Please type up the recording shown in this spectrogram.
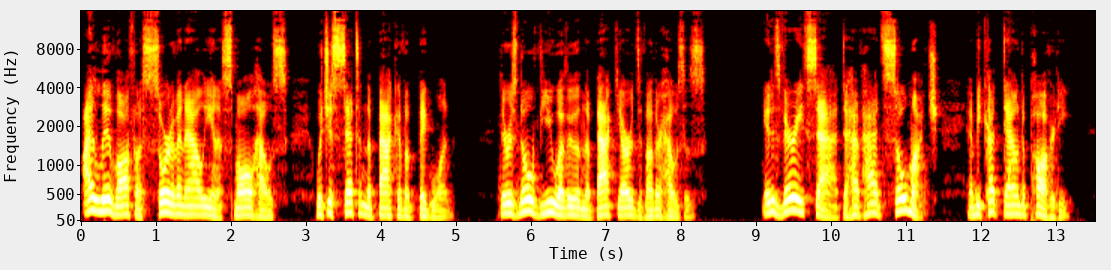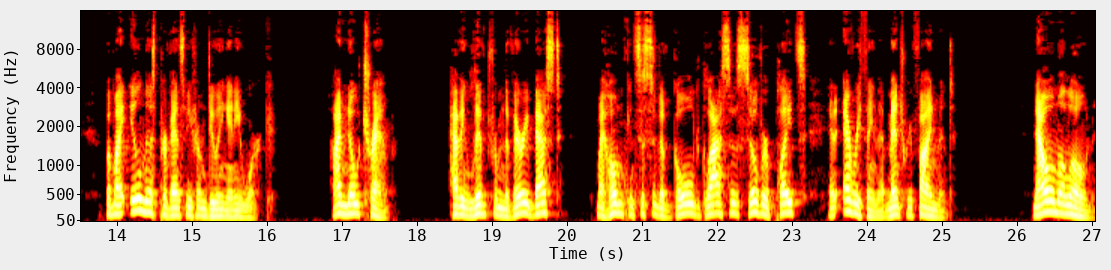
I live off a sort of an alley in a small house, which is set in the back of a big one. There is no view other than the backyards of other houses. It is very sad to have had so much and be cut down to poverty, but my illness prevents me from doing any work. I'm no tramp. Having lived from the very best, my home consisted of gold glasses, silver plates, and everything that meant refinement. Now I'm alone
